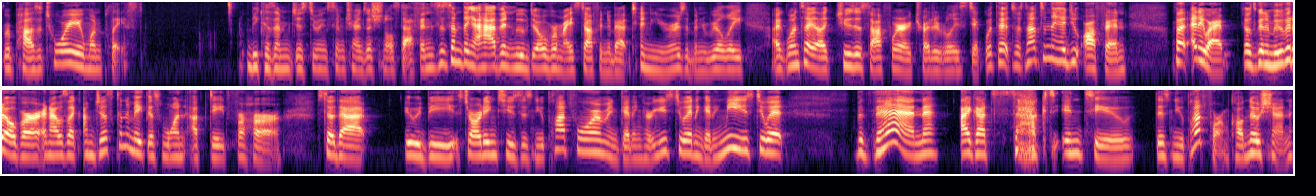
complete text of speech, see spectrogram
repository in one place. Because I'm just doing some transitional stuff. And this is something I haven't moved over my stuff in about 10 years. I've been really like once I like choose a software, I try to really stick with it. So it's not something I do often. But anyway, I was going to move it over and I was like I'm just going to make this one update for her so that it would be starting to use this new platform and getting her used to it and getting me used to it. But then I got sucked into this new platform called Notion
